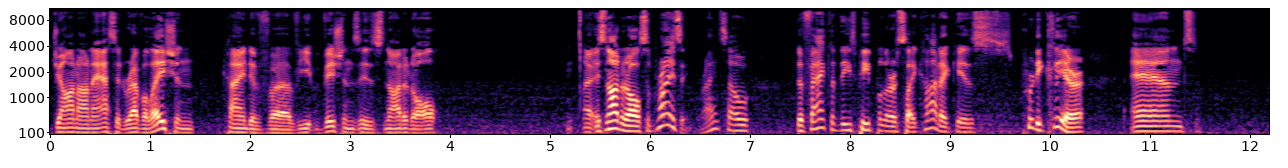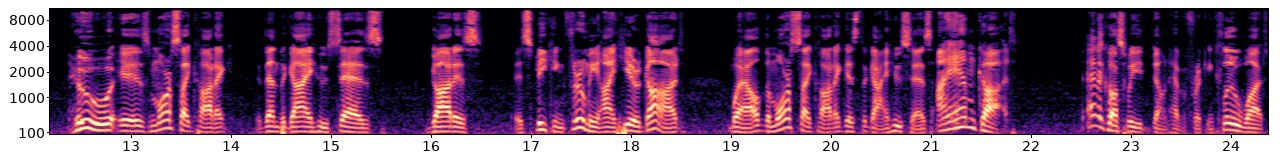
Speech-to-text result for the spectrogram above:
John on acid revelation kind of uh, visions is not at all uh, is not at all surprising, right? So the fact that these people are psychotic is pretty clear, and who is more psychotic than the guy who says, God is, is speaking through me, I hear God? Well, the more psychotic is the guy who says, I am God. And of course, we don't have a freaking clue what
